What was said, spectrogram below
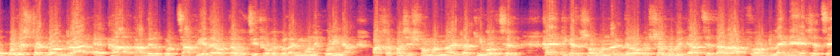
উপদেষ্টাগণরা একা তাদের উপর চাপিয়ে দেওয়াটা উচিত হবে বলে আমি মনে করি না। পাশাপাশি সমন্বয়করা কি বলছেন? হ্যাঁ ঠিক আছে, সমন্বয়কদের অবশ্যই ভূমিকা আছে, তারা ফ্রন্ট লাইনে এসেছে।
